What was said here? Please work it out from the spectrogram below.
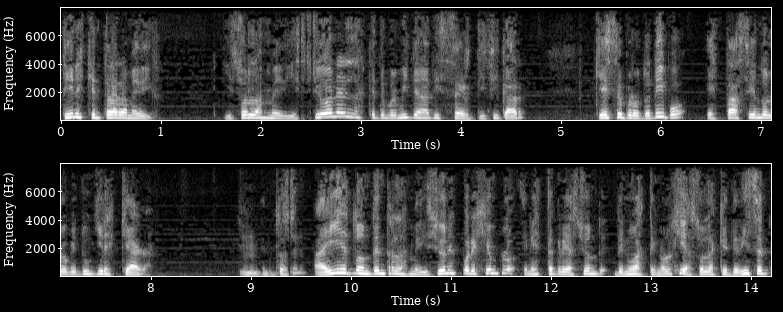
tienes que entrar a medir. Y son las mediciones las que te permiten a ti certificar que ese prototipo está haciendo lo que tú quieres que haga. Mm. Entonces, ahí es donde entran las mediciones, por ejemplo, en esta creación de, nuevas tecnologías. Son las que te dicen,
